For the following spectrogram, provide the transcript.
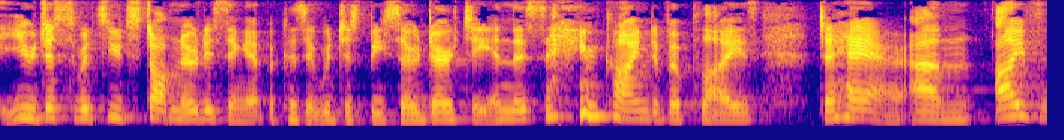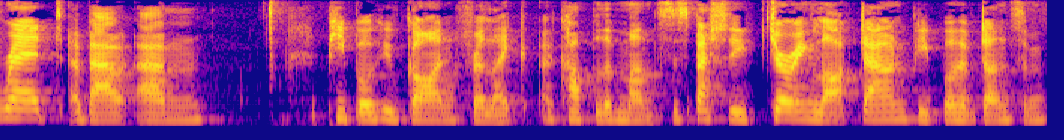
you just would you'd stop noticing it because it would just be so dirty. And the same kind of applies to hair. Um, i've read about um, people who've gone for like a couple of months especially during lockdown people have done some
